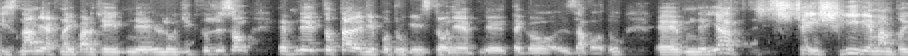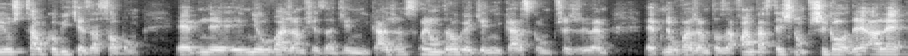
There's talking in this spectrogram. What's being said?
i znam jak najbardziej ludzi, którzy są totalnie po drugiej stronie tego zawodu. Ja szczęśliwie mam to już całkowicie za sobą. Nie uważam się za dziennikarza. Swoją drogę dziennikarską przeżyłem uważam to za fantastyczną przygodę, ale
